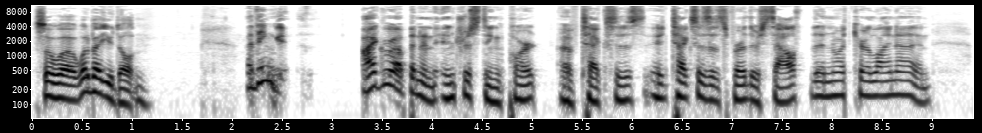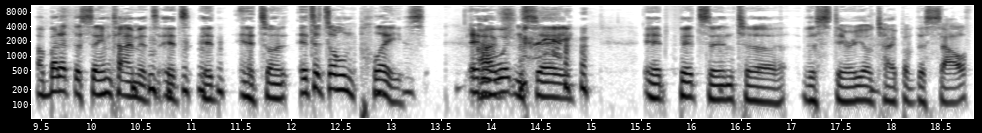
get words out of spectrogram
so uh, what about you dalton I think I grew up in an interesting part of Texas. Texas is further south than North Carolina, and uh, but at the same time, it's it's it, it's a, it's its own place. It I wouldn't say it fits into the stereotype of the South,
